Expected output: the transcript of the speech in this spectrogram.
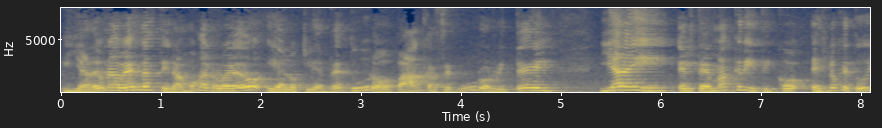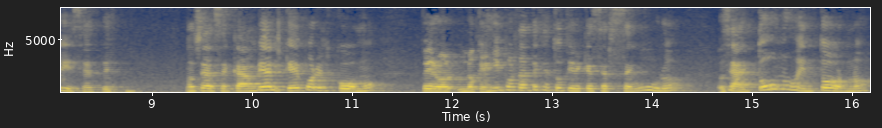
y ya de una vez las tiramos al ruedo y a los clientes duros, banca, seguro, retail. Y ahí el tema crítico es lo que tú dices, O sea, se cambia el qué por el cómo, pero lo que es importante es que esto tiene que ser seguro. O sea, hay todos unos entornos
